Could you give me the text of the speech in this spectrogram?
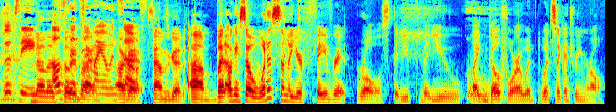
Oopsie. No, that's I'll totally censor fine. my own okay, self. sounds good. Um, but okay, so what are some of your favorite roles that you that you like go for? Or would what's like a dream role?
